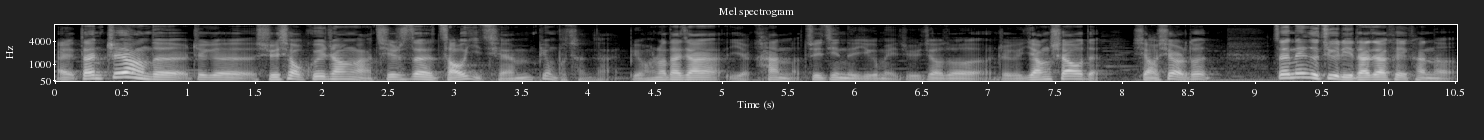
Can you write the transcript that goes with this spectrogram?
哎，但这样的这个学校规章啊，其实在早以前并不存在。比方说，大家也看了最近的一个美剧，叫做这个《Young Sheldon》小希尔顿，在那个剧里，大家可以看到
